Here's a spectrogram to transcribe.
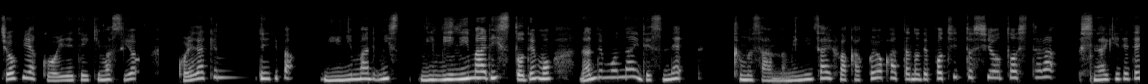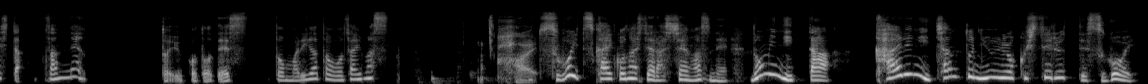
常備薬を入れていきますよ。これだけでいれば、ミニマリスミニマリストでも何でもないですね。クムさんのミニ財布はかっこよかったので、ポチッとしようとしたら、品切れでした。残念。ということです。どうもありがとうございます。はい。すごい使いこなしてらっしゃいますね。飲みに行った帰りにちゃんと入力してるってすごい。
